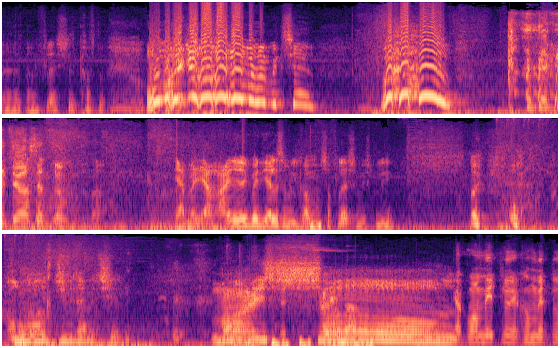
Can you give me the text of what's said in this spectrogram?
han, han flashede kraftet. Oh my god, han er min sjæl! Woohoo! det var så dumt, det der. Ja, men jeg regnede ikke med, at de alle sammen ville komme, så flasher vi skulle lige. Nej, oh, oh, de vil have min sjæl. My soul! Jeg kommer midt nu, jeg kommer midt nu.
